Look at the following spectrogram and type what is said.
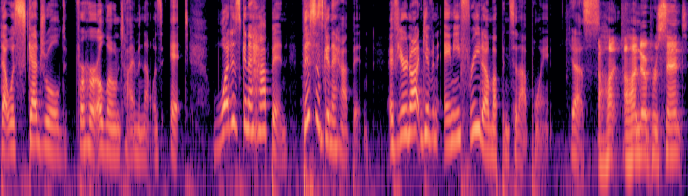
that was scheduled for her alone time, and that was it. What is going to happen? This is going to happen if you're not given any freedom up until that point. Yes. A hundred percent.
